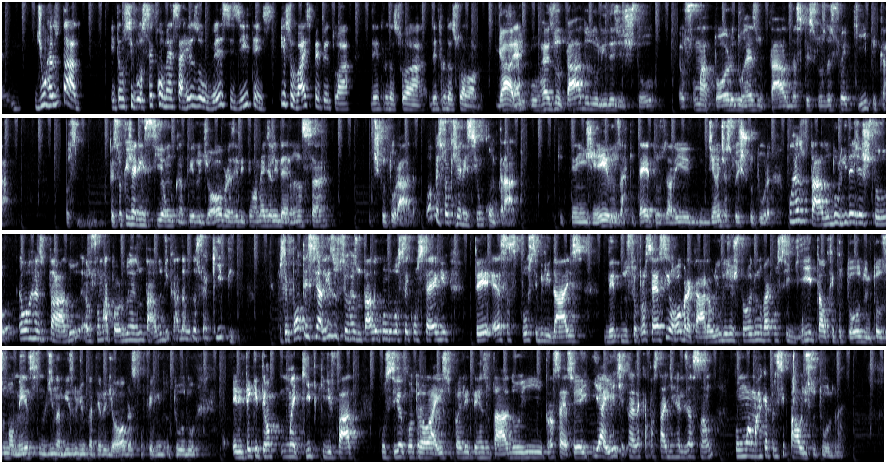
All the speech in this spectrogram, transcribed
de um resultado. Então, se você começa a resolver esses itens, isso vai se perpetuar dentro da sua, dentro da sua obra. Gabi, certo? o resultado do líder gestor é o somatório do resultado das pessoas da sua equipe, cara. A pessoa que gerencia um canteiro de obras, ele tem uma média liderança estruturada. Ou a pessoa que gerencia um contrato, que tem engenheiros, arquitetos ali diante da sua estrutura. O resultado do líder gestor é o resultado, é o somatório do resultado de cada um da sua equipe. Você potencializa o seu resultado quando você consegue ter essas possibilidades dentro do seu processo e obra, cara. O líder gestor ele não vai conseguir estar o tempo todo, em todos os momentos, no dinamismo de um canteiro de obras, conferindo tudo. Ele tem que ter uma, uma equipe que, de fato, consiga controlar isso para ele ter resultado e processo. E, e aí gente traz a capacidade de realização como uma marca principal disso tudo, né?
